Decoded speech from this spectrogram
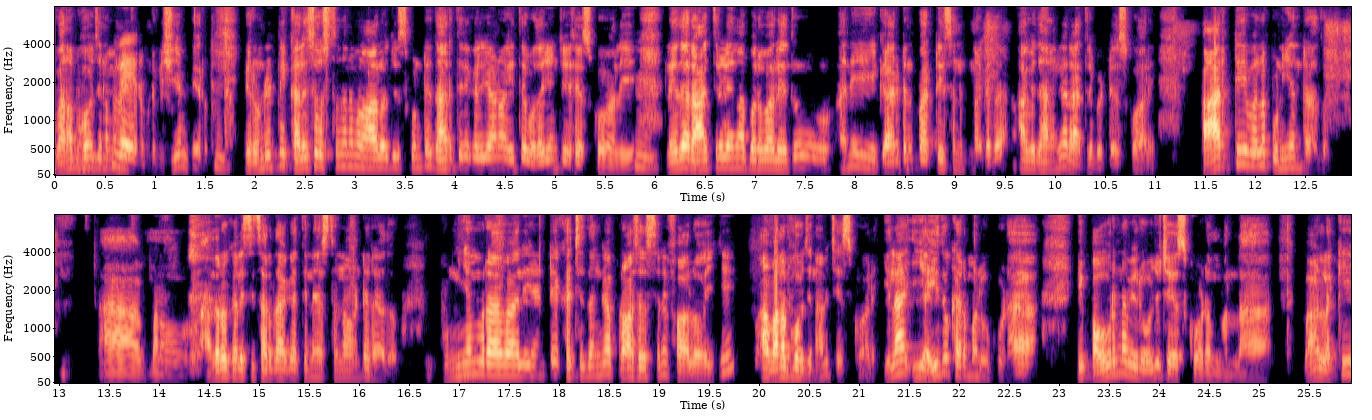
వనభోజనం వేరు. అనేటువంటి విషయం వేరు. ఈ రెండింటిని కలిసి వస్తుందని మనం ఆలోచించుకుంటే ధాత్రీ కళ్యాణం అయితే ఉదయం చేసేసుకోవాలి లేదా రాత్రిలైనా పర్వాలేదు అని గార్డెన్ పార్టీస్ అంటున్నాం కదా ఆ విధానంగా రాత్రి పెట్టేసుకోవాలి పార్టీ వల్ల పుణ్యం రాదు ఆ మనం అందరూ కలిసి సరదాగా తినేస్తున్నాం అంటే రాదు పుణ్యం రావాలి అంటే ఖచ్చితంగా ప్రాసెస్ని ఫాలో అయ్యి ఆ వనభోజనాన్ని చేసుకోవాలి ఇలా ఈ ఐదు కర్మలు కూడా ఈ పౌర్ణమి రోజు చేసుకోవడం వల్ల వాళ్ళకి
